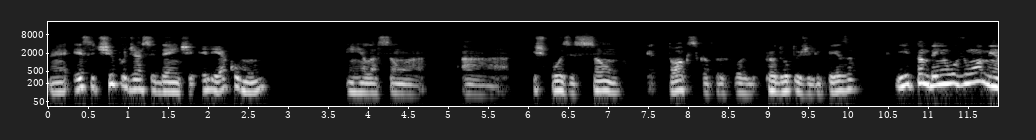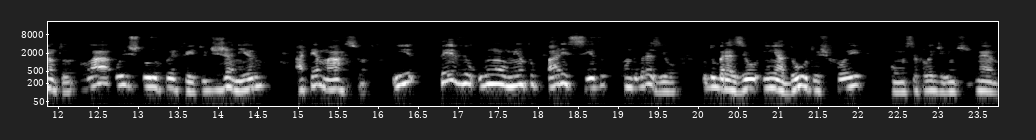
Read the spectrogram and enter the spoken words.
Né, esse tipo de acidente ele é comum em relação à, à exposição eh, tóxica por produtos de limpeza e também houve um aumento. Lá o estudo foi feito de janeiro até março e teve um aumento parecido com o do Brasil. O do Brasil em adultos foi, como você falou, de 20, né,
